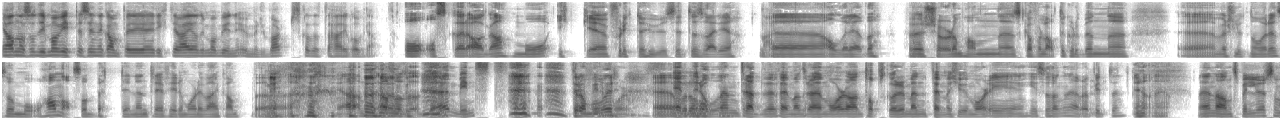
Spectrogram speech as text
Ja, altså De må vippe sine kamper i riktig vei, og de må begynne umiddelbart. skal dette her gå bra. og Oskar Aga må ikke flytte huet sitt til Sverige eh, allerede. Sjøl om han eh, skal forlate klubben eh, ved slutten av året, så må han altså bøtte inn en tre-fire mål i hver kamp. eh, Ja, altså, det er minst. Framover. Ender opp med en 30-35 mål og en toppskårer med en 25 mål i, i sesongen. Det er å pytte. ja, ja. Men en annen spiller som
